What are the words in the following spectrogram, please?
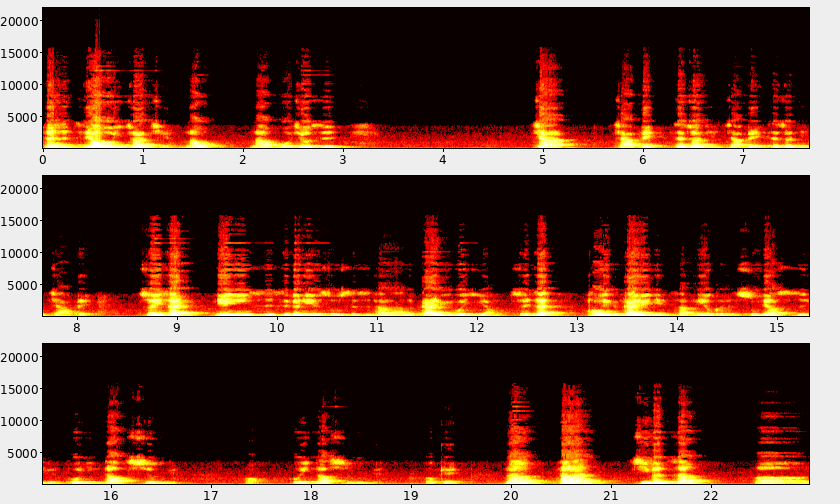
但是只要我一赚钱，那我那我就是加加倍，再赚钱加倍，再赚钱加倍。所以在连赢四次跟连输四次，当然它的概率会一样。所以在同一个概率点上，你有可能输掉四元或赢到十五元，哦，或赢到十五元。OK，那当然，基本上，呃，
